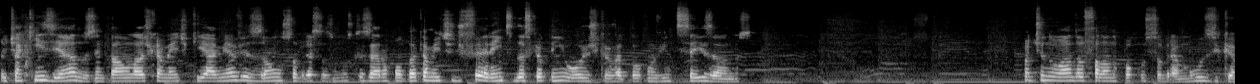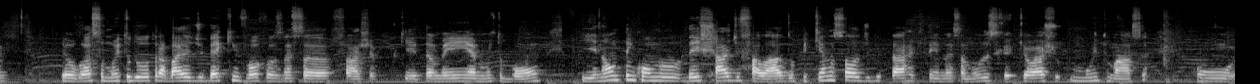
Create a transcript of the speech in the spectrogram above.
eu tinha 15 anos, então logicamente que a minha visão sobre essas músicas eram completamente diferentes das que eu tenho hoje, que eu já estou com 26 anos. Continuando falando um pouco sobre a música, eu gosto muito do trabalho de backing vocals nessa faixa, que também é muito bom. E não tem como deixar de falar do pequeno solo de guitarra que tem nessa música, que eu acho muito massa. Com,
